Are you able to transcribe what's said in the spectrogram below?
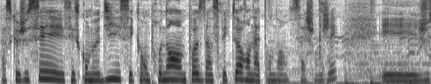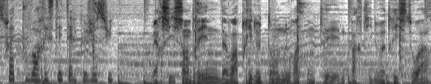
Parce que je sais, c'est ce qu'on me dit, c'est qu'en prenant un poste d'inspecteur, en attendant, ça changeait. Et je souhaite pouvoir rester tel que je suis. Merci Sandrine d'avoir pris le temps de nous raconter une partie de votre histoire.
